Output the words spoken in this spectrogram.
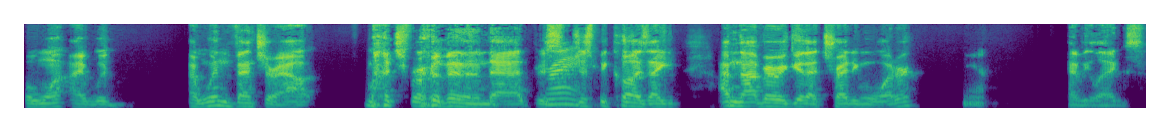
But one, I would, I wouldn't venture out much further than that, just, Right. just because I, I'm not very good at treading water. Yeah. Heavy legs.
